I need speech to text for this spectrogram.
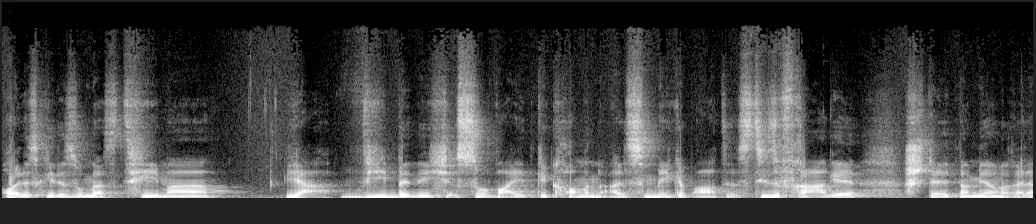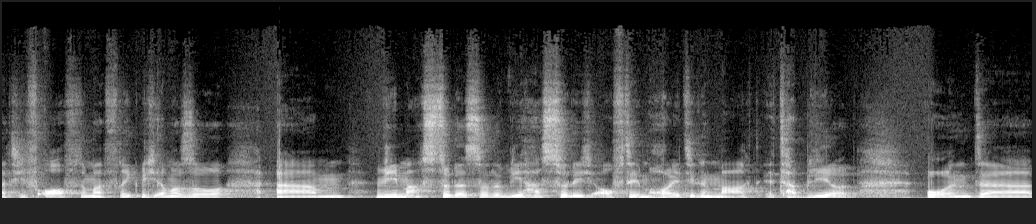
Heute geht es um das Thema ja, wie bin ich so weit gekommen als Make-up-Artist? Diese Frage stellt man mir immer relativ oft und man fragt mich immer so, ähm, wie machst du das oder wie hast du dich auf dem heutigen Markt etabliert? Und äh,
